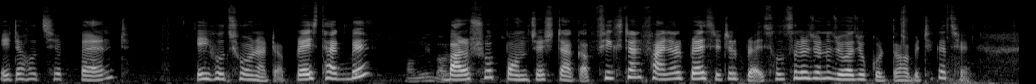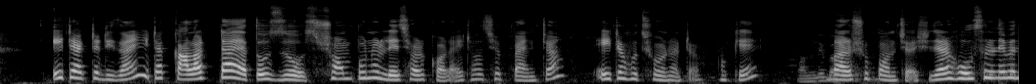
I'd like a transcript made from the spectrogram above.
এটা হচ্ছে প্যান্ট এই হচ্ছে ওড়নাটা। প্রাইস থাকবে বারোশো পঞ্চাশ টাকা। Fixed and final price retail price হোলসেলের জন্য যোগাযোগ করতে হবে ঠিক আছে? এটা একটা ডিজাইন এটা কালারটা এত জোস সম্পূর্ণ লেচার করা। এটা হচ্ছে প্যান্টটা এইটা হচ্ছে ওড়নাটা ওকে বারোশো পঞ্চাশ। যারা হোলসেল নেবেন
